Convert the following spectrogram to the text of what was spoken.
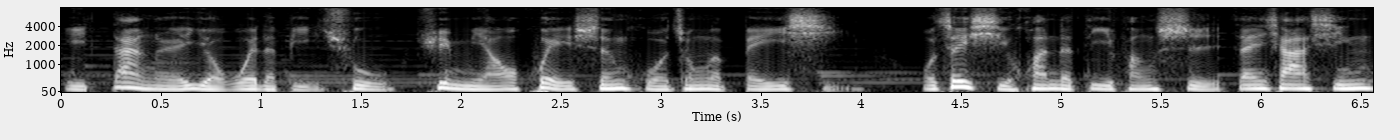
以淡而有味的笔触去描绘生活中的悲喜。我最喜欢的地方是，张嘉欣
